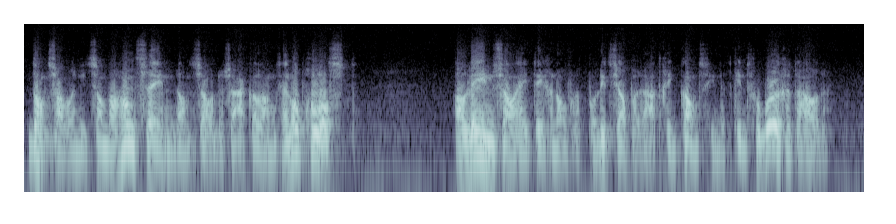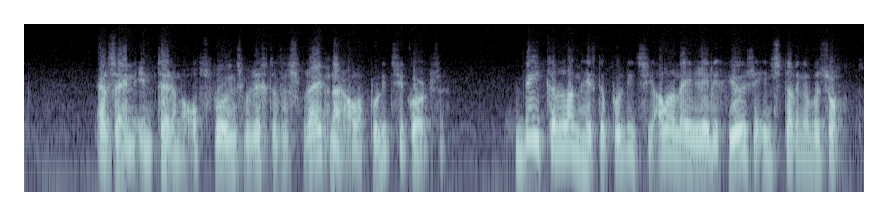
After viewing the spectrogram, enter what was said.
dan zou er niets aan de hand zijn, dan zou de zaak lang zijn opgelost. Alleen zou hij tegenover het politieapparaat geen kans zien het kind verborgen te houden. Er zijn interne opsporingsberichten verspreid naar alle politiekorpsen. Wekenlang heeft de politie allerlei religieuze instellingen bezocht.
